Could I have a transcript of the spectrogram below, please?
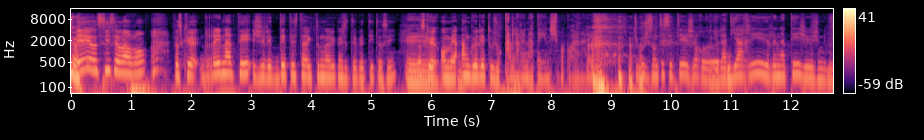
Et aussi, c'est marrant parce que Renate, je l'ai détesté avec toute ma vie quand j'étais petite aussi. Et... Parce qu'on m'a Mm. engueulé toujours. Carla Renate, je sais pas quoi. du coup, je sentais que c'était genre euh, la coup- diarrhée, Renate. Je, je n'aimais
